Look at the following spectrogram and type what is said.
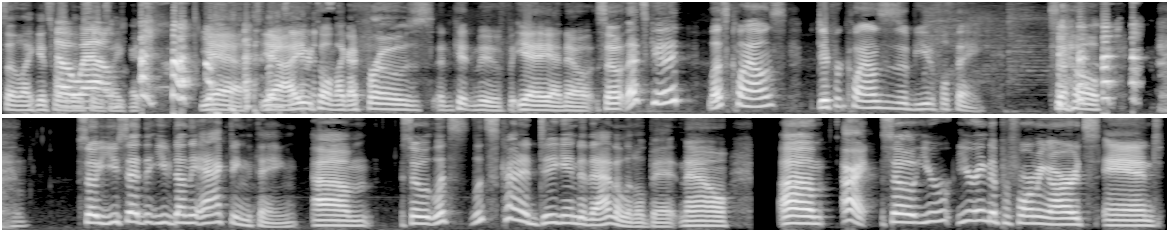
So like it's one oh, of those wow. things. Like, I, yeah, yeah. I even told him like I froze and couldn't move. But yeah, yeah, no. So that's good. Less clowns. Different clowns is a beautiful thing. So So you said that you've done the acting thing. Um, so let's let's kind of dig into that a little bit now. Um, all right, so you're you're into performing arts, and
